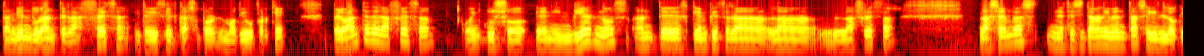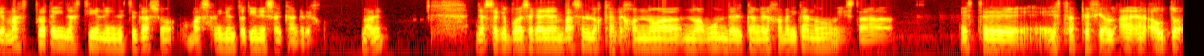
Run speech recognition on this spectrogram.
también durante la fresa, y te voy a decir el caso por el motivo por qué, pero antes de la fresa o incluso en inviernos, antes que empiece la, la, fresa, las hembras necesitan alimentarse y lo que más proteínas tiene en este caso, o más alimento tiene, es el cangrejo, ¿vale? Ya sé que puede ser que haya envases en los que mejor no, no abunde el cangrejo americano, esta, este, esta especie auto,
